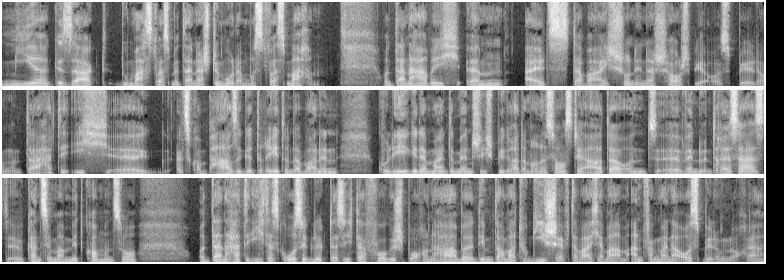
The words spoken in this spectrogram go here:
mir gesagt, du machst was mit deiner Stimme oder musst was machen. Und dann habe ich, ähm, als da war ich schon in der Schauspielausbildung und da hatte ich äh, als Komparse gedreht und da war ein Kollege, der meinte, Mensch, ich spiele gerade am Renaissance-Theater und äh, wenn du Interesse hast, äh, kannst du mal mitkommen und so. Und dann hatte ich das große Glück, dass ich da vorgesprochen habe, dem Dramaturgiechef. Da war ich aber am Anfang meiner Ausbildung noch, ja.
